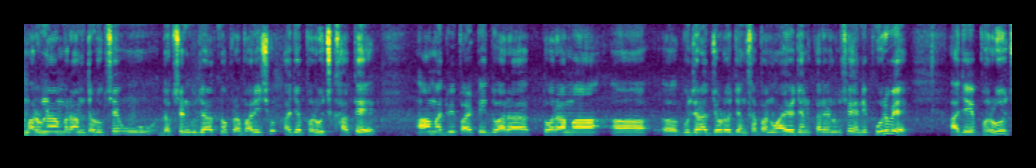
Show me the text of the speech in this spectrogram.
મારું નામ રામ ધડુક છે. હું દક્ષિણ ગુજરાતનો પ્રભારી છું. આજે ભરૂચ ખાતે આમ આદમી પાર્ટી દ્વારા અ, ગુજરાત જોડો જનસભાનું આયોજન કરેલું છે. એની પૂર્વે આજે ભરૂચ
